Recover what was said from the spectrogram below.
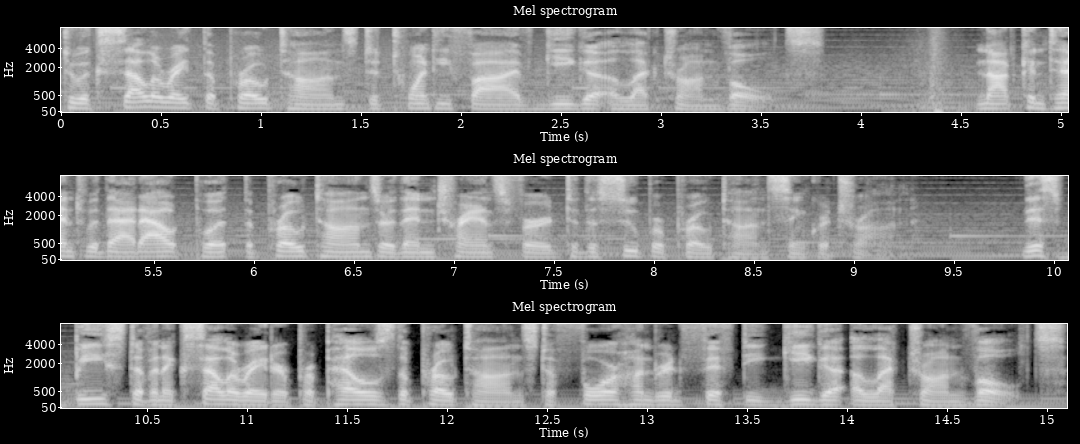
to accelerate the protons to 25 giga-electron volts. Not content with that output, the protons are then transferred to the superproton synchrotron. This beast of an accelerator propels the protons to 450 giga-electron volts,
